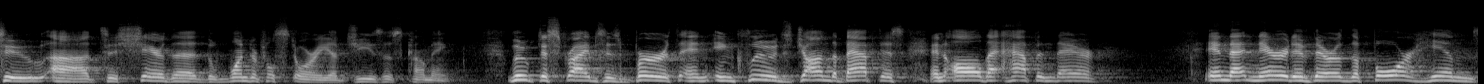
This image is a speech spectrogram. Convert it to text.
to, uh, to share the, the wonderful story of Jesus coming. Luke describes his birth and includes John the Baptist and all that happened there. In that narrative, there are the four hymns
